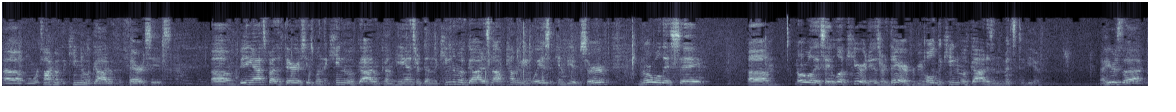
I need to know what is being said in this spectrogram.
Um, when we're talking about the kingdom of God with the Pharisees. Um, being asked by the Pharisees when the kingdom of God would come, he answered them, The kingdom of God is not coming in ways that can be observed, nor will they say, um, nor will they say, Look, here it is, or there, for behold, the kingdom of God is in the midst of you. Now here's uh,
